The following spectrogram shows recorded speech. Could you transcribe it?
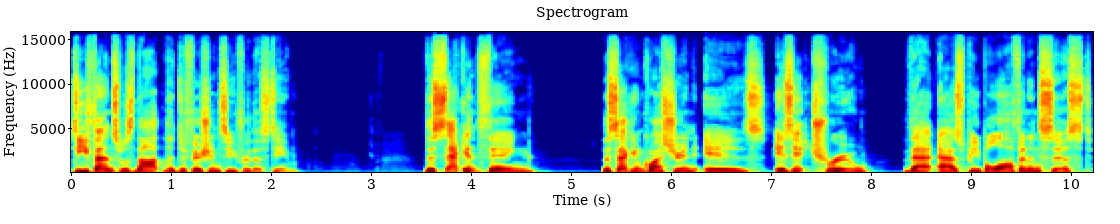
defense was not the deficiency for this team. The second thing, the second question is is it true that as people often insist,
